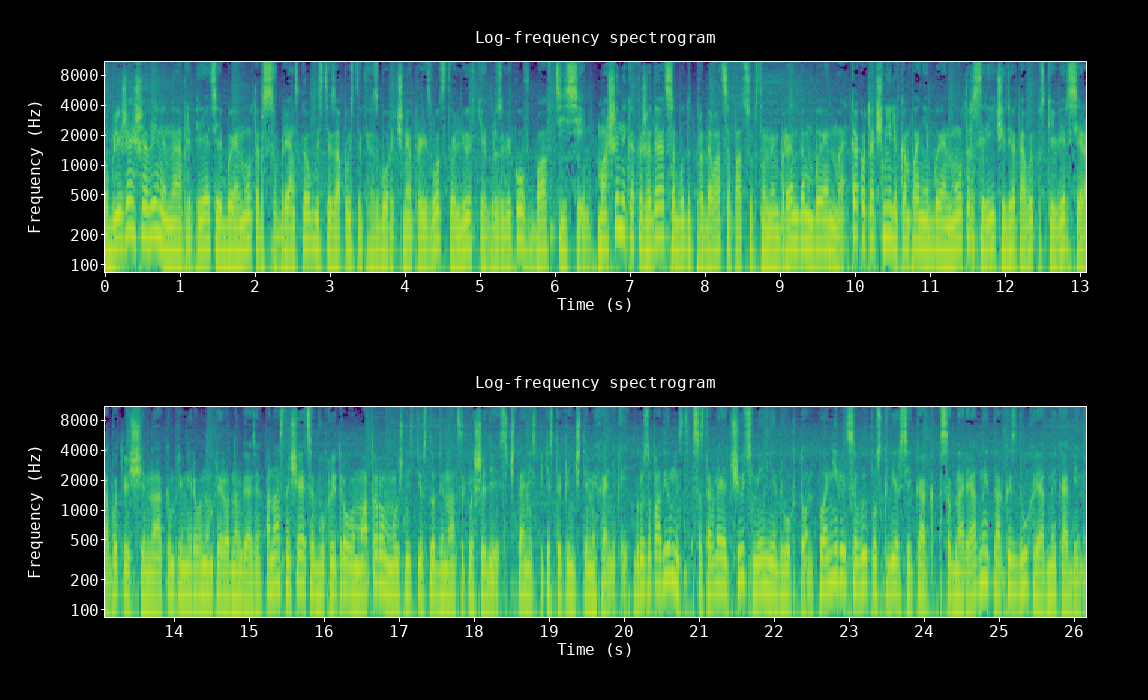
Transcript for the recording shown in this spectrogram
В ближайшее время на предприятии BN Motors в Брянской области запустят сборочное производство легких грузовиков BAF T7. Машины, как ожидается, будут продаваться под собственным брендом BNM. Как уточнили в компании BN Motors, речь идет о выпуске версии, работающей на компримированном природном газе. Она оснащается двухлитровым мотором мощностью 112 лошадей в сочетании с пятиступенчатой механикой. Грузоподъемность составляет чуть менее двух тонн. Планируется выпуск версий как с однорядной, так и с двухрядной кабиной.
